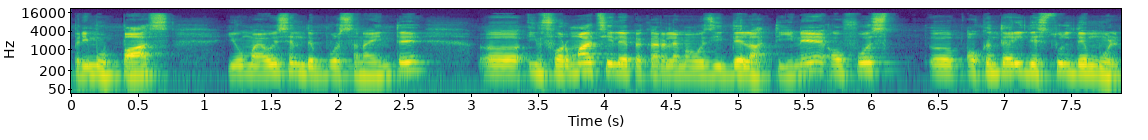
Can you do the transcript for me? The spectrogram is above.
primul pas, eu mai auzisem de bursă înainte, informațiile pe care le-am auzit de la tine au fost au cântărit destul de mult.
